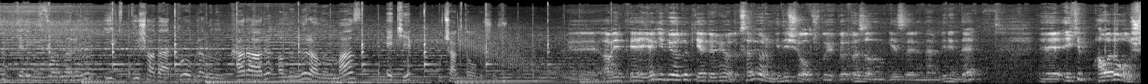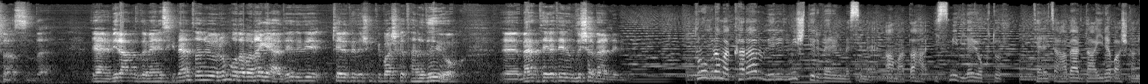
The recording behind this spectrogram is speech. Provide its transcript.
Türk televizyonlarının ilk dış haber programının kararı alınır alınmaz ekip uçakta oluşur. Ee, Amerika'ya ya gidiyorduk ya dönüyorduk. Sanıyorum gidiş yolculuğuydu Özal'ın gezilerinden birinde. Ee, ekip havada oluştu aslında. Yani bir anda da ben eskiden tanıyorum. O da bana geldi. Dedi TRT'de çünkü başka tanıdığı yok. Ee, ben TRT'nin dış haberleri. Programa karar verilmiştir verilmesine ama daha ismi bile yoktur. TRT Haber Daire Başkanı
